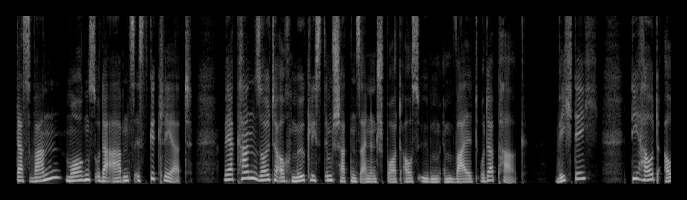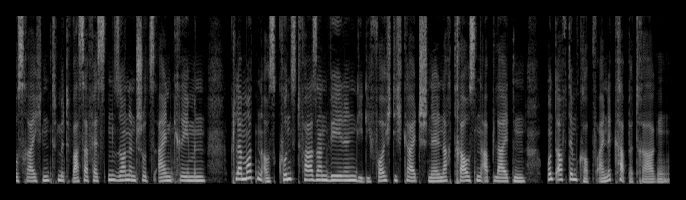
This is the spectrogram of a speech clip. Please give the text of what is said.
Das Wann, morgens oder abends, ist geklärt. Wer kann, sollte auch möglichst im Schatten seinen Sport ausüben, im Wald oder Park. Wichtig, die Haut ausreichend mit wasserfestem Sonnenschutz eincremen, Klamotten aus Kunstfasern wählen, die die Feuchtigkeit schnell nach draußen ableiten und auf dem Kopf eine Kappe tragen.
